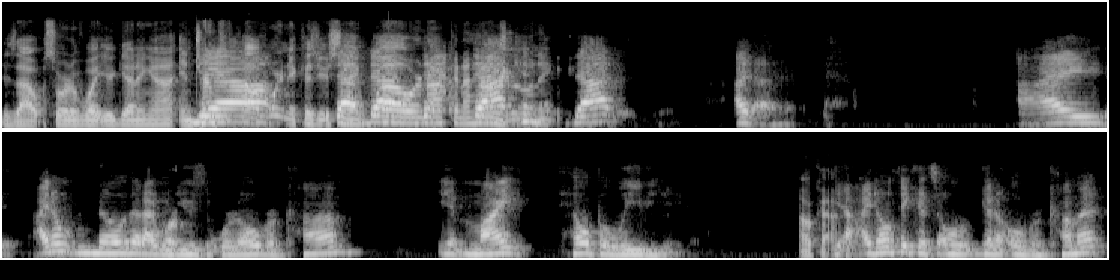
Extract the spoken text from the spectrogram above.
is that sort of what you're getting at in terms yeah, of California? Because you're that, saying, that, well, we're that, not going to have zoning. Can, that I I I don't know that I would use the word overcome. It might help alleviate it. Okay. Yeah, I don't think it's going to overcome it,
